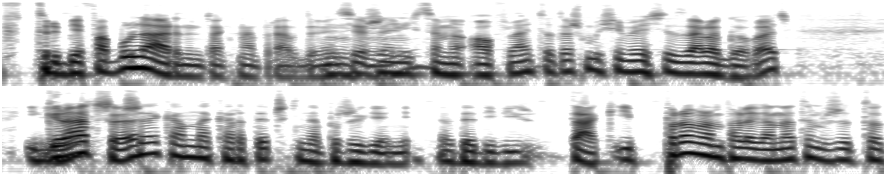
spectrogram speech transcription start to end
w trybie fabularnym tak naprawdę. Więc Mhm. jeżeli chcemy offline, to też musimy się zalogować. I gracze... Ja czekam na karteczki na pożywienie w The Division. Tak, i problem polega na tym, że to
